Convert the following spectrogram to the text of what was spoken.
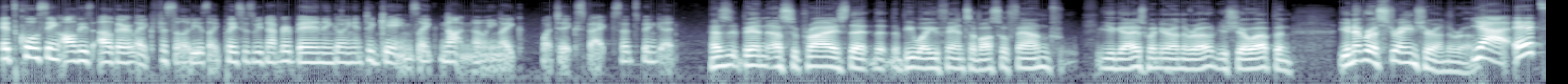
it's cool seeing all these other like facilities, like places we've never been and going into games like not knowing like what to expect. So it's been good. Has it been a surprise that, that the BYU fans have also found you guys when you're on the road? You show up and you're never a stranger on the road. Yeah, it's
